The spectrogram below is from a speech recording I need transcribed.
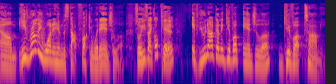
Um, he really wanted him to stop fucking with Angela. So he's like, okay, Yeah. if you're not gonna give up Angela, give up Tommy.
